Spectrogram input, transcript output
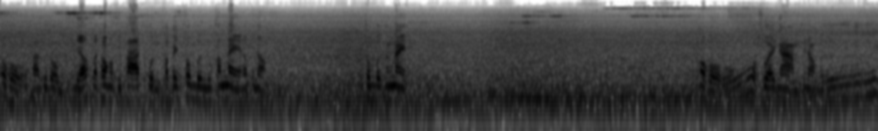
โอ้โหท่านผู้ชม เดี๋ยวปลาทองกับสีพาทุกคน เข้าไปชมเบิงอยู่ข้างในเนาะพี่น้อง ไปชมเบิงข้างใน โอ้โห สวยงามพี่น้องเอ้ย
